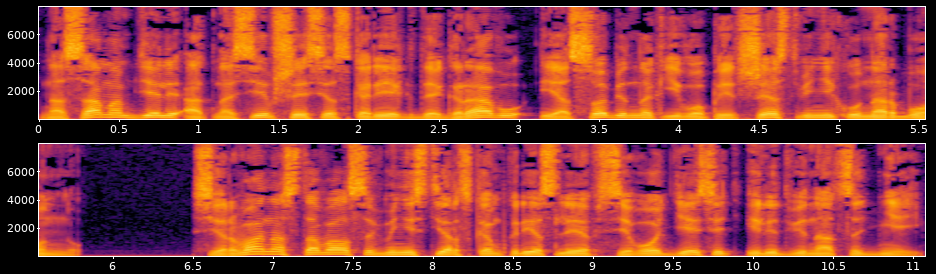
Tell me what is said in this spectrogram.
на самом деле относившееся скорее к Деграву и особенно к его предшественнику Нарбонну. Серван оставался в министерском кресле всего 10 или 12 дней.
